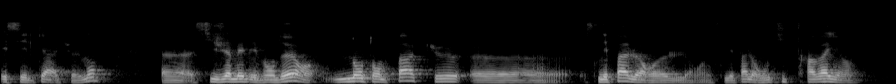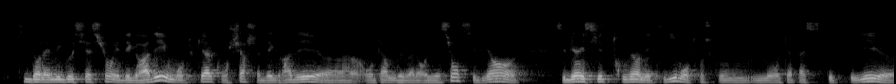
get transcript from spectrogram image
et c'est le cas actuellement, si jamais les vendeurs n'entendent pas que ce n'est pas leur, ce n'est pas leur outil de travail hein, qui dans la négociation est dégradé, ou en tout cas qu'on cherche à dégrader euh, en termes de valorisation, c'est bien, c'est bien essayer de trouver un équilibre entre ce qu'on est en capacité de payer euh,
